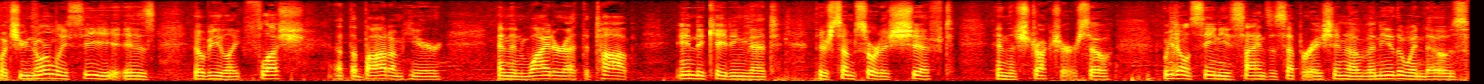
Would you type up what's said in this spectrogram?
What you normally see is it'll be like flush at the bottom here and then wider at the top indicating that there's some sort of shift in the structure. So we don't see any signs of separation of any of the windows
